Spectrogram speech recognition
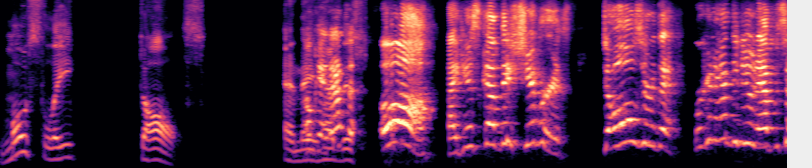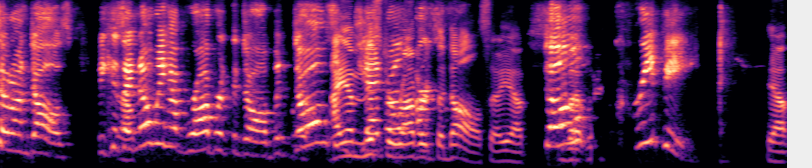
mostly dolls. And they okay, had this. a, oh, I just got the shivers. Dolls are the we're gonna have to do an episode on dolls because I Oh. know we have Robert the doll, but dolls. I am Mr. Robert the doll. So yeah, So but- creepy. yeah,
